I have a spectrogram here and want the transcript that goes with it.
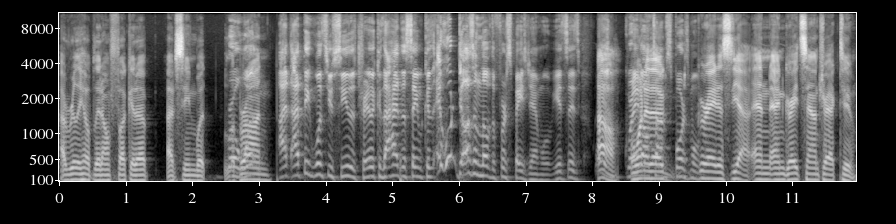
I really hope they don't fuck it up. I've seen what Bro, LeBron. what- I, I think once you see the trailer, because I had the same. Because who doesn't love the first Space Jam movie? It's it's one of Oh, the great one of the sports movies. greatest, yeah, and and great soundtrack too.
